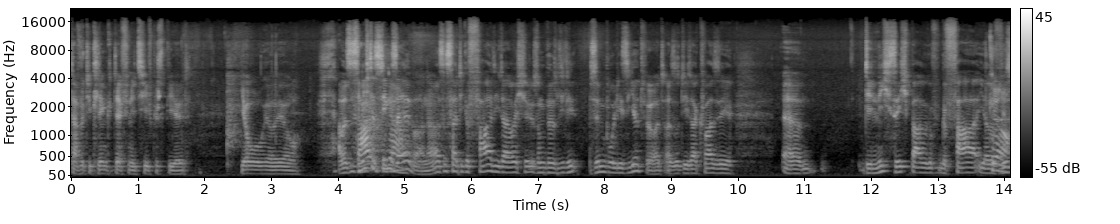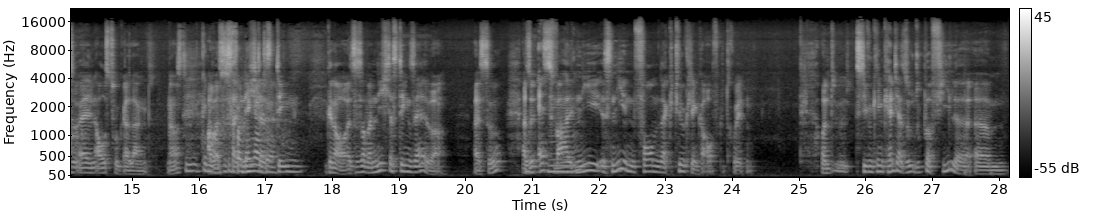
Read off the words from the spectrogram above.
da wird die Klinke definitiv gespielt. Jo, jo, jo. Aber es ist da nicht das Ding egal. selber, ne? Es ist halt die Gefahr, die dadurch symbolisiert wird. Also die da quasi ähm, die nicht sichtbare Gefahr ihren genau. visuellen Ausdruck erlangt. Ne? Die, genau, aber es ist, ist halt nicht das Ding, genau, es ist aber nicht das Ding selber. Weißt du? Also S war halt mhm. nie, ist nie in Form der Türklinke aufgetreten. Und Stephen King kennt ja so super viele, ähm,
